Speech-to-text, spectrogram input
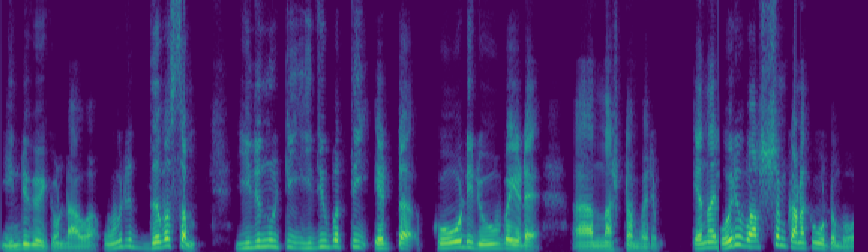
ഇൻഡിഗോയ്ക്ക് ഉണ്ടാവുക. ഒരു ദിവസം ഇരുന്നൂറ്റി ഇരുപത്തി എട്ട് കോടി രൂപയുടെ നഷ്ടം വരും. എന്നാൽ ഒരു വർഷം കണക്ക് കൂട്ടുമ്പോൾ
